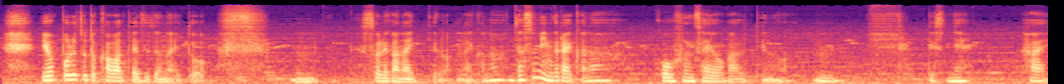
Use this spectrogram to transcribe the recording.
よっぽどちょっと変わったやつじゃないと、うん、それがないっていうのはないかな。ジャスミンぐらいかな。興奮作用があるっていうのは、うん、ですね。はい。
